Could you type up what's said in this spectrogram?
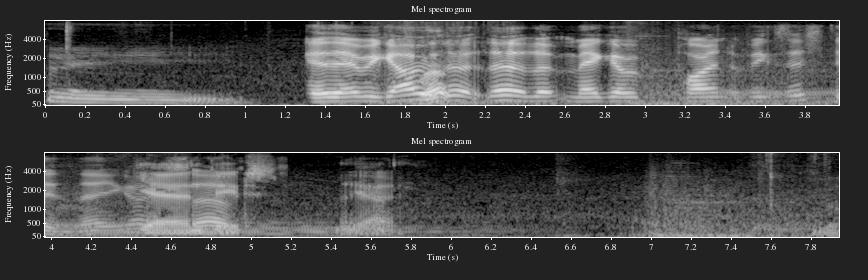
Hey. yeah, there we go. Well- look, look, look, mega pint of existing. There you go. Yeah, yourselves. indeed. Yeah. go.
